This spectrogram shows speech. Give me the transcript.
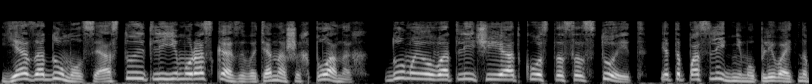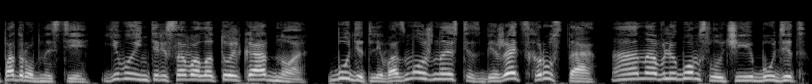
Я задумался, а стоит ли ему рассказывать о наших планах. Думаю, в отличие от Костаса, стоит. Это последнему плевать на подробности. Его интересовало только одно — будет ли возможность сбежать с хруста. А она в любом случае будет.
